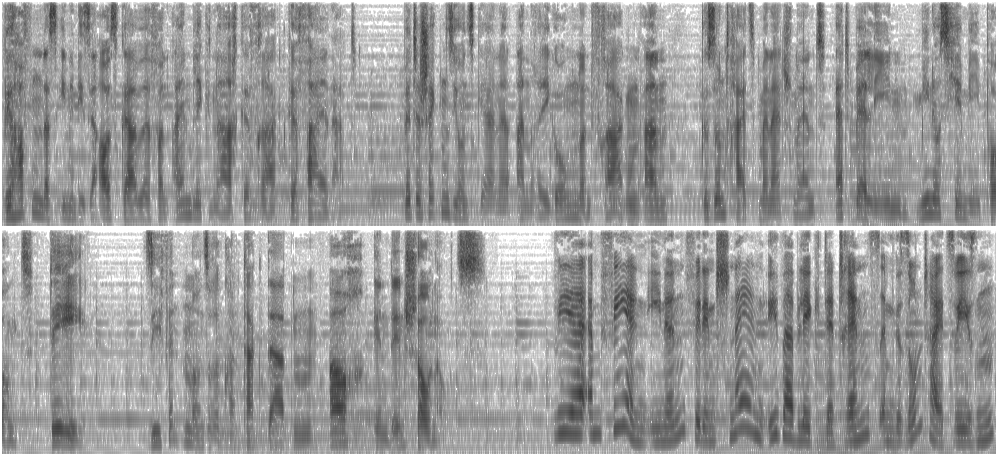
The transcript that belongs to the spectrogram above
Wir hoffen, dass Ihnen diese Ausgabe von Einblick nachgefragt gefallen hat. Bitte schicken Sie uns gerne Anregungen und Fragen an gesundheitsmanagement at berlin-chemie.de. Sie finden unsere Kontaktdaten auch in den Show Notes. Wir empfehlen Ihnen für den schnellen Überblick der Trends im Gesundheitswesen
